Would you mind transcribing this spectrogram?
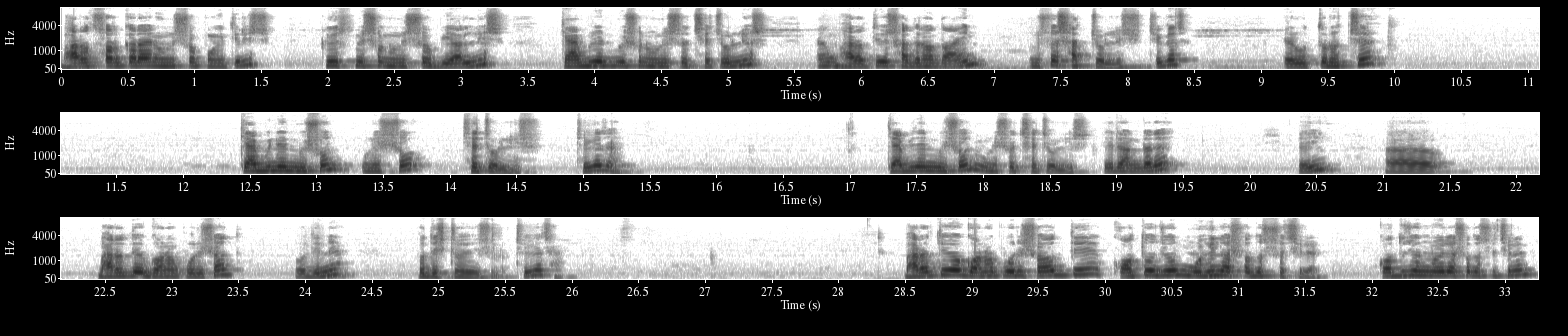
ভারত সরকার আইন উনিশশো পঁয়ত্রিশ ক্রিপস মিশন উনিশশো বিয়াল্লিশ ক্যাবিনেট মিশন উনিশশো ছেচল্লিশ এবং ভারতীয় স্বাধীনতা আইন উনিশশো সাতচল্লিশ, ঠিক আছে? এর উত্তর হচ্ছে ক্যাবিনেট মিশন উনিশশো ছেচল্লিশ, ঠিক আছে? ক্যাবিনেট মিশন উনিশশো ছেচল্লিশ, এর আন্ডারে এই ভারতীয় গণপরিষদ অধীনে প্রতিষ্ঠিত হয়েছিল, ঠিক আছে? ভারতীয় গণপরিষদে কতজন মহিলা সদস্য ছিলেন? কতজন মহিলা সদস্য ছিলেন?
